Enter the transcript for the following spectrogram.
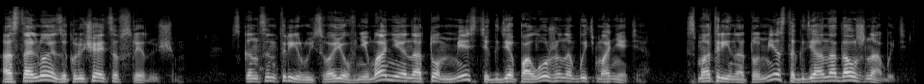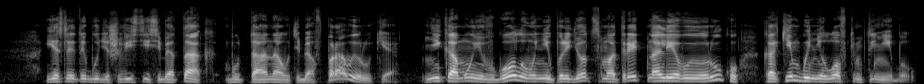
«Остальное заключается в следующем. Сконцентрируй свое внимание на том месте, где положено быть монете. Смотри на то место, где она должна быть». Если ты будешь вести себя так, будто она у тебя в правой руке, никому и в голову не придет смотреть на левую руку, каким бы неловким ты ни был.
